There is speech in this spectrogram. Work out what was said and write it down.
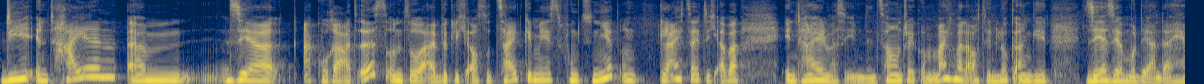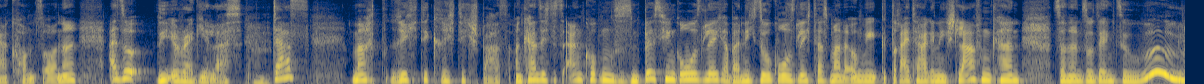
die in Teilen ähm, sehr akkurat ist und so wirklich auch so zeitgemäß funktioniert und gleichzeitig aber in Teilen, was eben den Soundtrack und manchmal auch den Look angeht, sehr, sehr modern daherkommt. So, ne? Also The Irregulars. Das macht richtig, richtig Spaß. Man kann sich das angucken, es ist ein bisschen gruselig, aber nicht so gruselig, dass man irgendwie drei Tage nicht schlafen kann, sondern so denkt so, wuh,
